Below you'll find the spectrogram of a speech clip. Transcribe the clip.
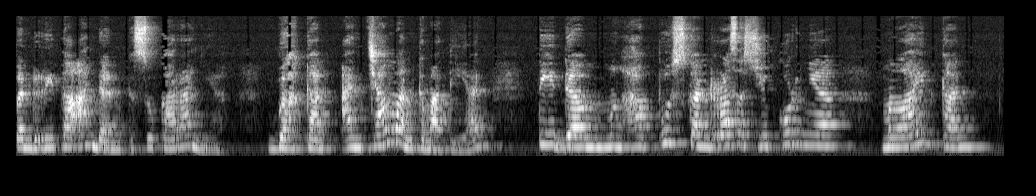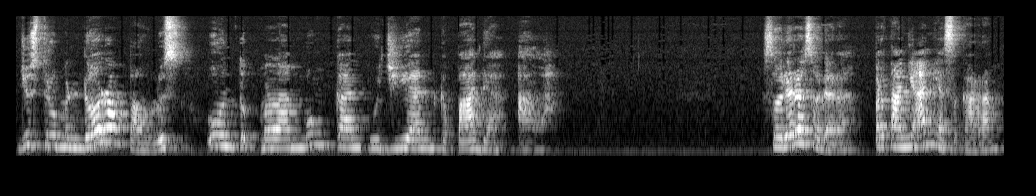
penderitaan dan kesukarannya bahkan ancaman kematian, tidak menghapuskan rasa syukurnya, melainkan justru mendorong Paulus untuk melambungkan pujian kepada Allah. Saudara-saudara, pertanyaannya sekarang,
